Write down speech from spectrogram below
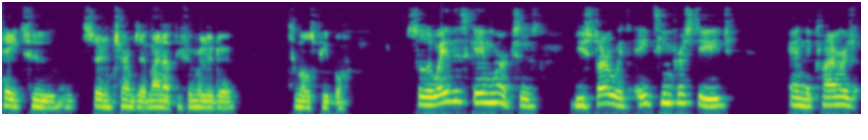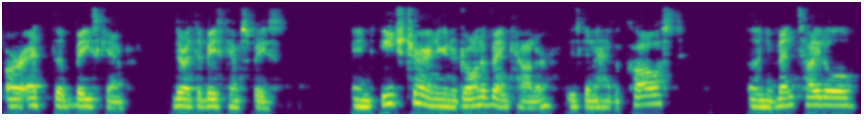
K2, certain terms that might not be familiar to, to most people. So the way this game works is you start with 18 prestige, and the climbers are at the base camp. They're at the base camp space. And each turn you're going to draw an event counter. It's going to have a cost, an event title,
